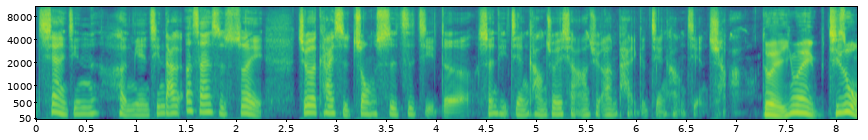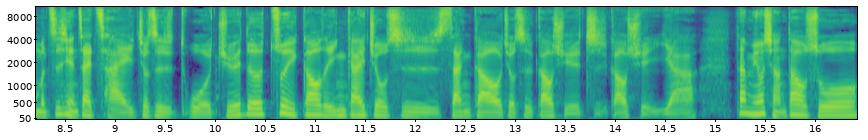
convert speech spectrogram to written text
现在已经很年轻，大概二三十岁就会开始重视自己的身体健康，就会想要去安排一个健康检查。对，因为其实我们之前在猜，就是我觉得最高的应该就是三高，就是高血脂、高血压，但没有想到说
